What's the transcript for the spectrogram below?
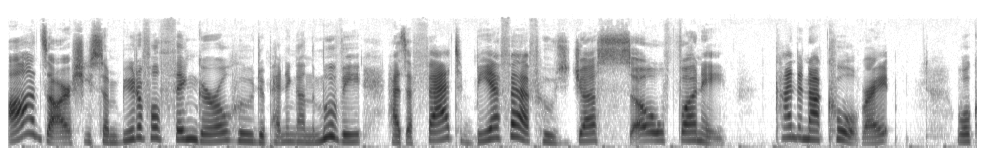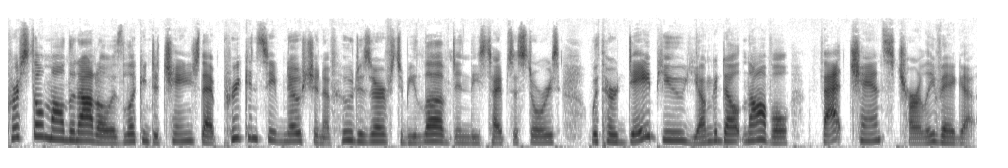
odds are she's some beautiful thin girl who, depending on the movie, has a fat BFF who's just so funny. Kinda not cool, right? Well, Crystal Maldonado is looking to change that preconceived notion of who deserves to be loved in these types of stories with her debut young adult novel, Fat Chance Charlie Vega.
